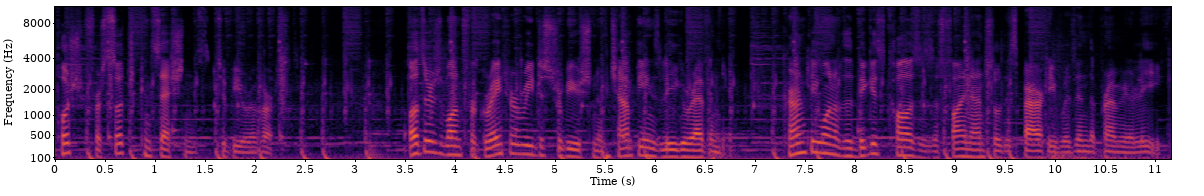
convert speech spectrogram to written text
push for such concessions to be reversed. Others want for greater redistribution of Champions League revenue, currently one of the biggest causes of financial disparity within the Premier League,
